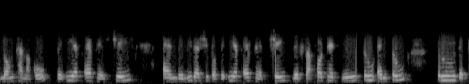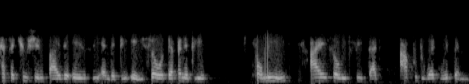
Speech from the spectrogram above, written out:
long time ago. The EFF has changed and the leadership of the EFF has changed. They've supported me through and through. through the persecution by the ANC and the DA. So definitely, for me, I saw it fit that I could work with them,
